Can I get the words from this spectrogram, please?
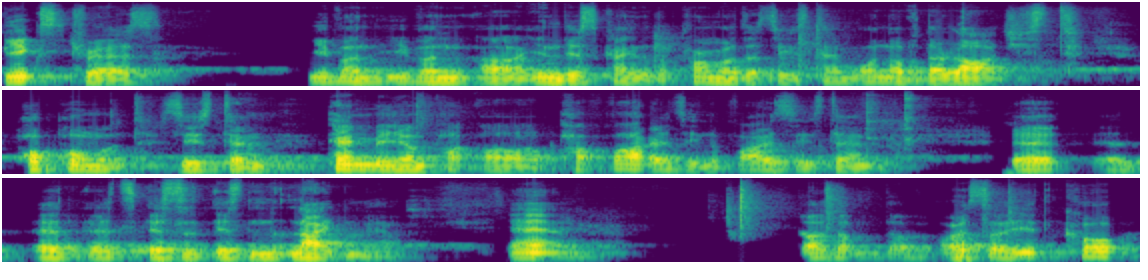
big stress, even, even uh, in this kind of the Perlmutter system, one of the largest performant system, 10 million uh, files in the file system, it, it, it, it's, it's, it's nightmare. And the, the, the, also it caused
